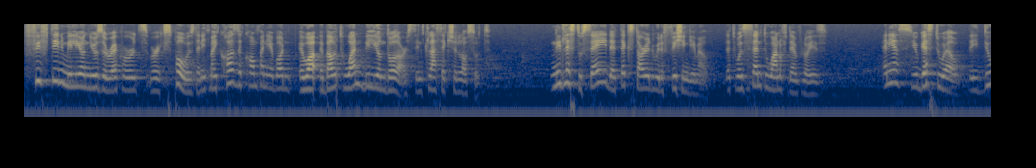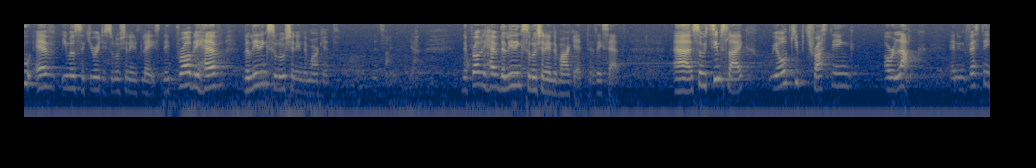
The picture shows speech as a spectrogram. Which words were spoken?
15 million user records were exposed, and it might cost the company about, about $1 billion in class action lawsuit. Needless to say, the attack started with a phishing email that was sent to one of the employees. And yes, you guessed well, they do have email security solution in place. They probably have the leading solution in the market. That's fine, yeah. They probably have the leading solution in the market, as I said. Uh, so it seems like we all keep trusting our luck and investing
